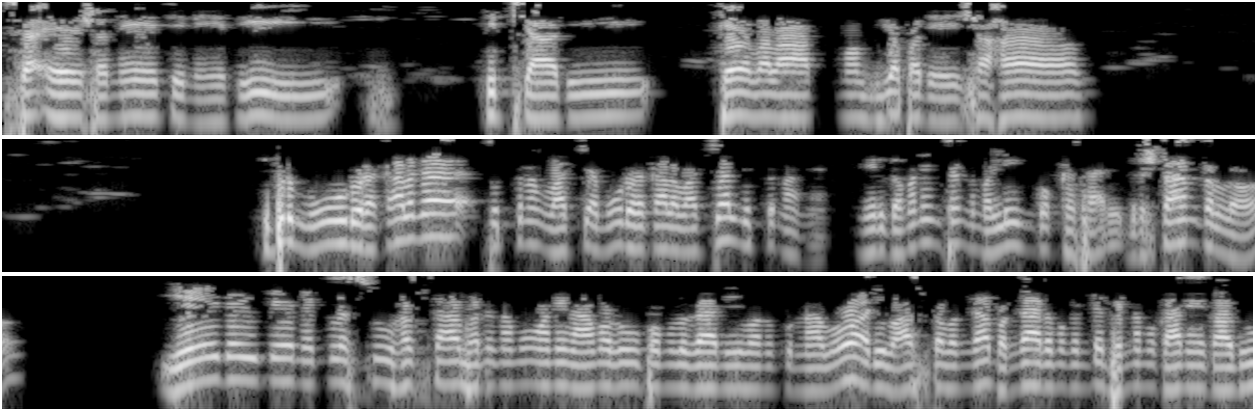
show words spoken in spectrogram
స నేతి నేతి ఇత్యాది కేవలాత్మ వ్యపదేశ ఇప్పుడు మూడు రకాలుగా చెప్తున్నాం వాక్య మూడు రకాల వాక్యాలు చెప్తున్నాను నేను. మీరు గమనించండి మళ్ళీ ఇంకొకసారి. దృష్టాంతంలో ఏదైతే నెక్లెస్ హస్తాభరణము అని నామరూపములుగా నీవు అనుకున్నావో అది వాస్తవంగా బంగారము కంటే భిన్నము కానే కాదు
